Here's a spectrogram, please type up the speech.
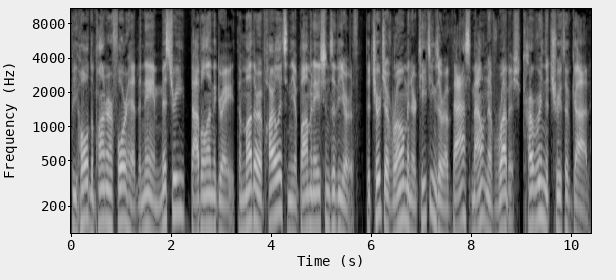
Behold upon her forehead the name Mystery, Babylon the Great, the mother of harlots and the abominations of the earth. The Church of Rome and her teachings are a vast mountain of rubbish covering the truth of God.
